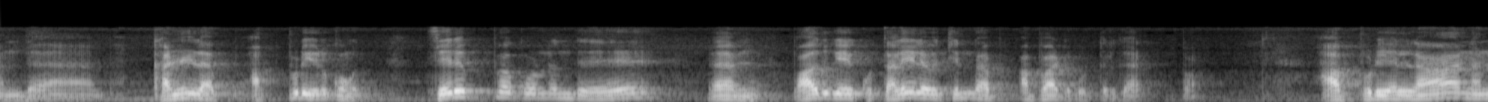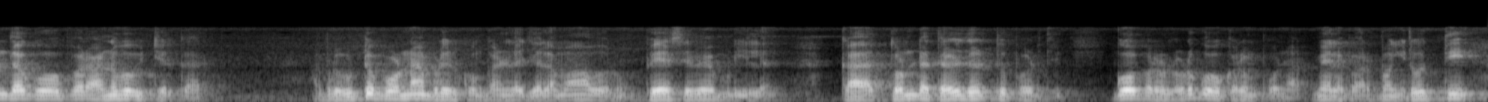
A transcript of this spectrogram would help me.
அந்த கண்ணில் அப்படி இருக்கும். செருப்பை கொண்டு வந்து பாதுகையை தலையில் வச்சுருந்து அப்பாட்டு கொடுத்துருக்கார். அப்படியெல்லாம் நந்தகோபர் அனுபவிச்சிருக்கார். அப்படி விட்டு போனால் அப்படி இருக்கும். கண்ணில் ஜலமாக வரும். பேசவே முடியல. க தொண்டை தழுதழுத்து போயிடுச்சு. கோபுரங்களோடு கோபுரம் போனார். மேலே பார்ப்போம். இருபத்தி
